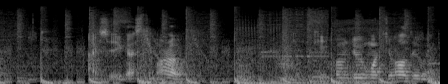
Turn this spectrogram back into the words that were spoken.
I see you guys tomorrow. Keep on doing what you're all doing.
